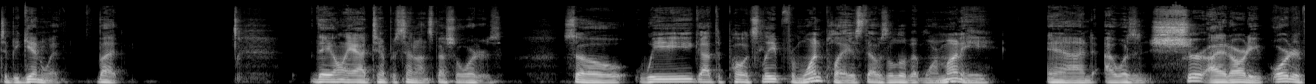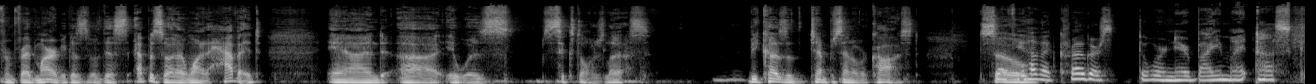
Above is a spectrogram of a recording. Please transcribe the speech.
to begin with, but they only add 10% on special orders. So we got the Poet's Leap from one place that was a little bit more money. And I wasn't sure. I had already ordered from Fred Meyer because of this episode. I wanted to have it. And uh, it was $6 less because of the 10% over cost. So, If you have a Kroger store nearby, you might ask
